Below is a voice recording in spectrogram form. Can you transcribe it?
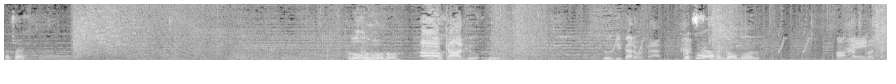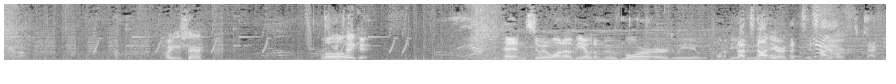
I'll try. Ooh. Oh God, who who who'd be better with that? What's that other gold one? Huh? That's Me. a Bocek ammo. Are you sure? Well- you take it. Depends. Do we want to be able to move more, or do we want to be able That's to... not your. That's it's not your horse. It's attacky.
